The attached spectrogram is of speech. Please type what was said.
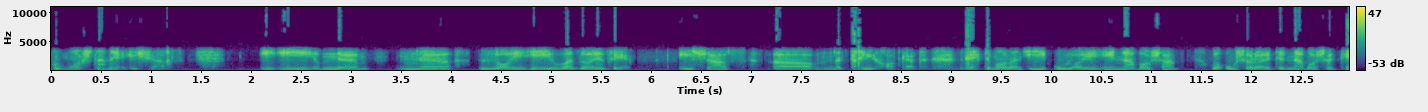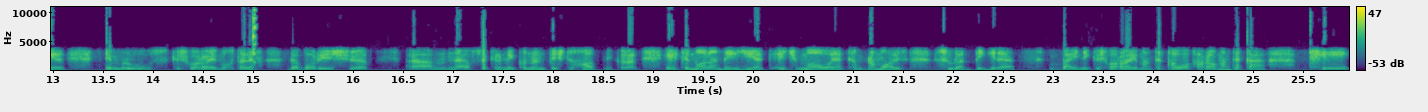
گماشتن این شخص این لایحه وظایف شخص تغییر خواهد کرد. احتمالا این او لایحه نباشد و او شرایط نباشد که امروز کشورهای مختلف دربارش فکر می‌کنن پیشنهاد می‌کنن احتمالا در یک اجماع و یک کمپرمایز صورت بگیره بین کشورهای منطقه و فرا منطقه که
